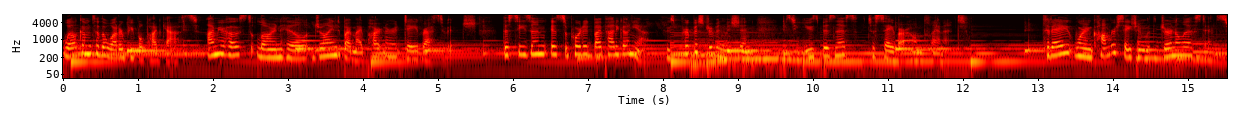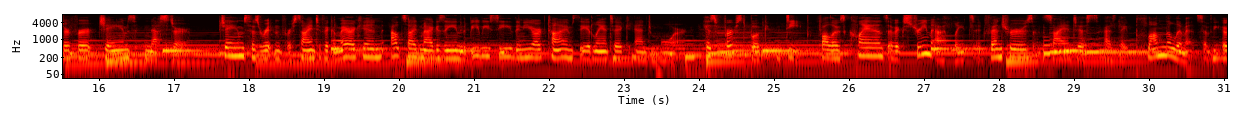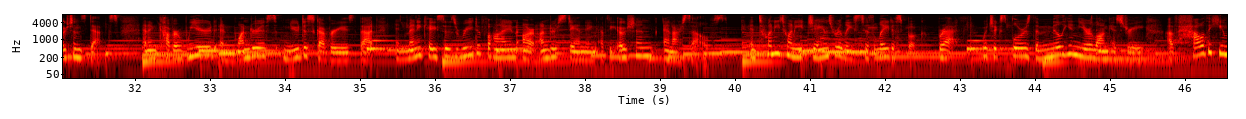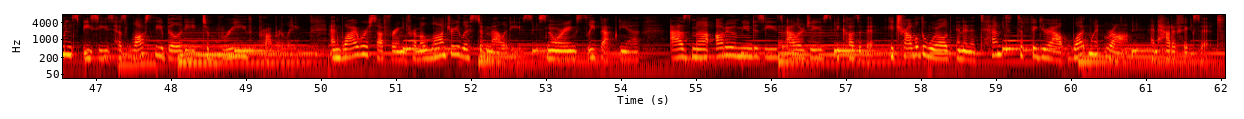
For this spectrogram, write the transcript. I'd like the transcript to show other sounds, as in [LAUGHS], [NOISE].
Welcome to the Water People Podcast. I'm your host, Lauren Hill, joined by my partner, Dave Rastovich. This season is supported by Patagonia, whose purpose driven mission is to use business to save our home planet. Today, we're in conversation with journalist and surfer James Nestor. James has written for Scientific American, Outside Magazine, the BBC, the New York Times, The Atlantic, and more. His first book, follows clans of extreme athletes, adventurers, and scientists as they plumb the limits of the ocean's depths and uncover weird and wondrous new discoveries that, in many cases, redefine our understanding of the ocean and ourselves. In 2020, James released his latest book, Breath, which explores the million year long history of how the human species has lost the ability to breathe properly and why we're suffering from a laundry list of maladies snoring, sleep apnea, asthma, autoimmune disease, allergies because of it. He traveled the world in an attempt to figure out what went wrong and how to fix it.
